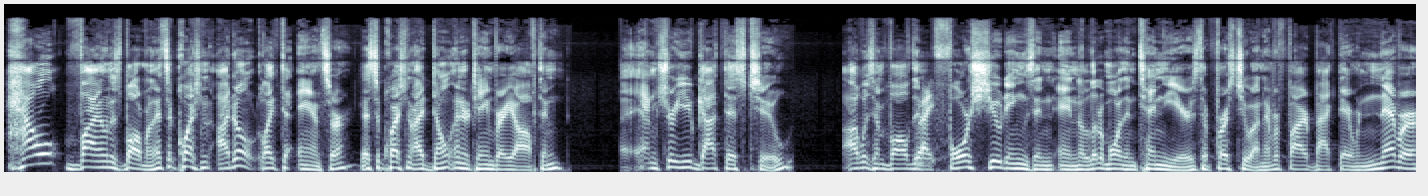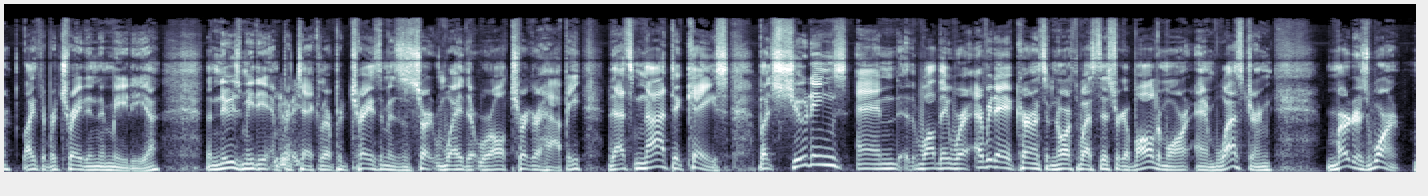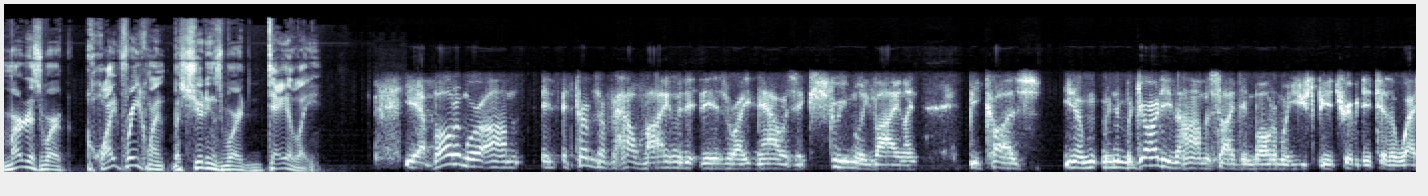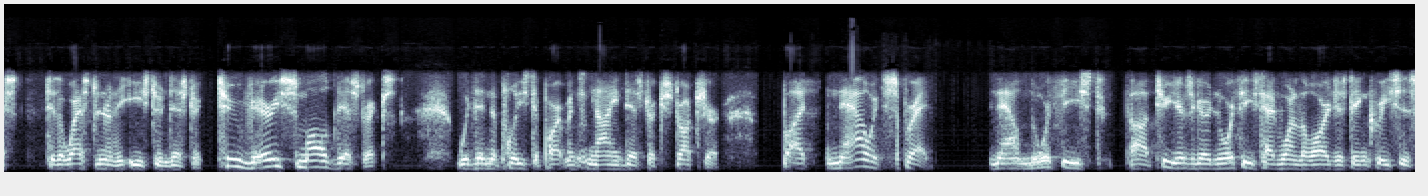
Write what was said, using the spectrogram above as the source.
how violent is Baltimore? That's a question I don't like to answer. That's a question I don't entertain very often. I'm sure you got this too. I was involved in Right. four shootings in, in a little more than 10 years. The first two I never fired back. They were never like they're portrayed in the media. The news media in Right. particular portrays them as a certain way that we're all trigger happy. That's not the case. But shootings, and while they were everyday occurrence in Northwest District of Baltimore and Western, murders weren't. Murders were quite frequent, but shootings were daily. Yeah, Baltimore, um, in, in terms of how violent it is right now, is extremely violent because you know the majority of the homicides in Baltimore used to be attributed to the west, to the western or the eastern district, two very small districts within the police department's nine district structure. But now it's spread. Now, Northeast, uh, two years ago, Northeast had one of the largest increases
